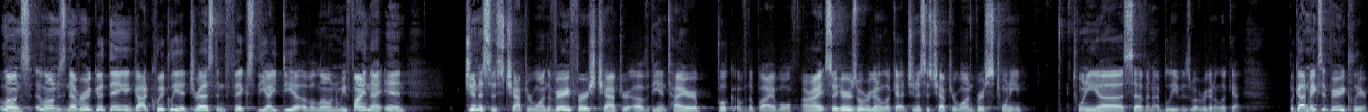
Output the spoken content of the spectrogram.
Alone's, alone is never a good thing, and God quickly addressed and fixed the idea of alone. And we find that in Genesis chapter 1, the very first chapter of the entire book of the Bible. All right, so here's what we're going to look at Genesis chapter 1, verse 20, 27, I believe, is what we're going to look at. But God makes it very clear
